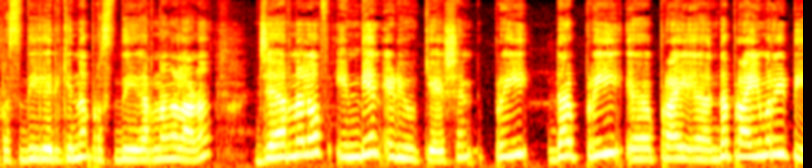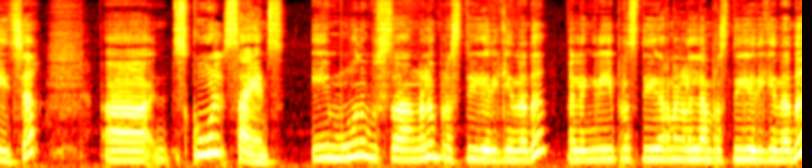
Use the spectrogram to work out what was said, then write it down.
പ്രസിദ്ധീകരിക്കുന്ന പ്രസിദ്ധീകരണങ്ങളാണ്. Journal of Indian education pre the pre the primary teacher school science ഈ മൂന്ന് പുസ്തകങ്ങളും പ്രസിദ്ധീകരിക്കുന്നത് അല്ലെങ്കിൽ ഈ പ്രസിദ്ധീകരണങ്ങളെല്ലാം പ്രസിദ്ധീകരിക്കുന്നത്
